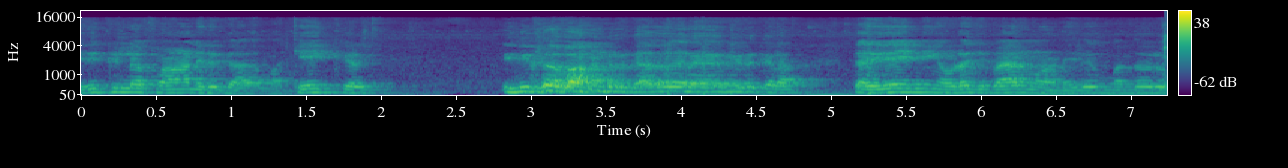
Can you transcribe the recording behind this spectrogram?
இதுக்குள்ள பான் இருக்காதம்மா கேக்குகள் இதுக்குள்ள பான் இருக்காது வேற எதுவும் இருக்கலாம். இதை நீங்க உடைச்சு பாருங்க நான் இது வந்து ஒரு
